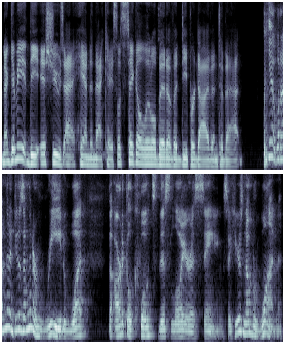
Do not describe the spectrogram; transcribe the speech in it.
Now, give me the issues at hand in that case. Let's take a little bit of a deeper dive into that. Yeah, what I'm going to do is I'm going to read what the article quotes this lawyer as saying. So here's number one.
